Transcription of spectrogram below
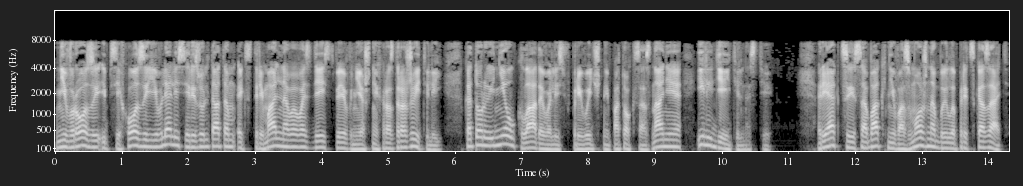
неврозы и психозы являлись результатом экстремального воздействия внешних раздражителей, которые не укладывались в привычный поток сознания или деятельности. Реакции собак невозможно было предсказать.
